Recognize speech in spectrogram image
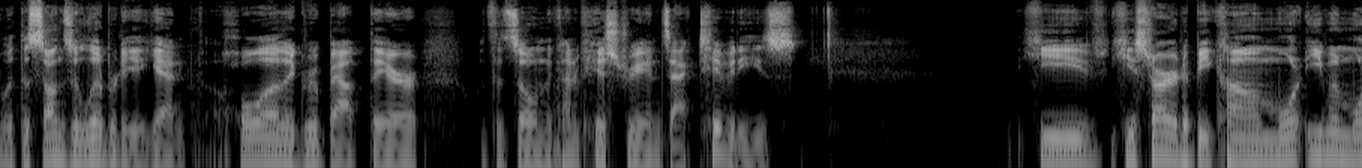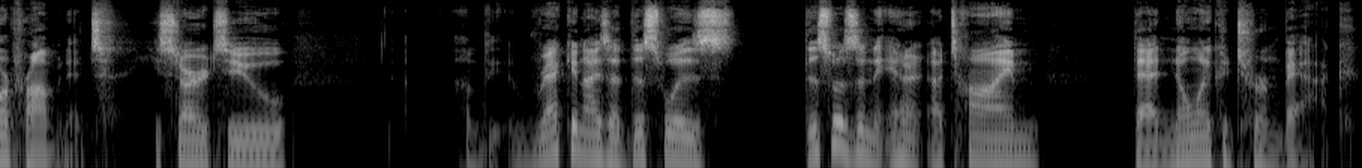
with the Sons of Liberty, again, a whole other group out there with its own kind of history and its activities. He he started to become more even more prominent. He started to um, recognize that this was this was an, a time that no one could turn back.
